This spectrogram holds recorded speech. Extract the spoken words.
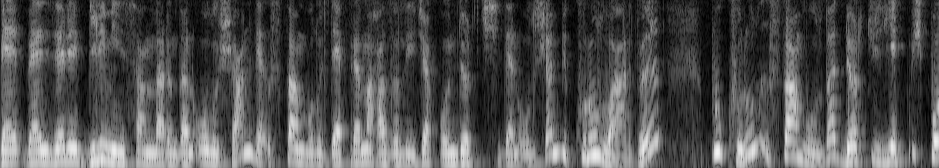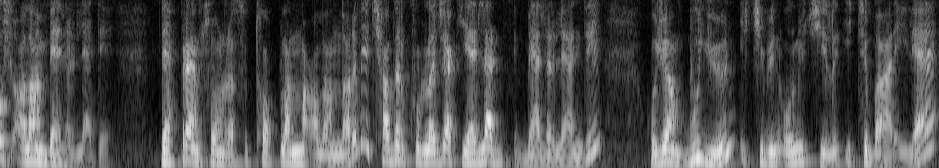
be- benzeri bilim insanlarından oluşan ve İstanbul'u depreme hazırlayacak 14 kişiden oluşan bir kurul vardı. Bu kurul İstanbul'da 470 boş alan belirledi. Deprem sonrası toplanma alanları ve çadır kurulacak yerler belirlendi. Hocam bugün 2013 yılı itibariyle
